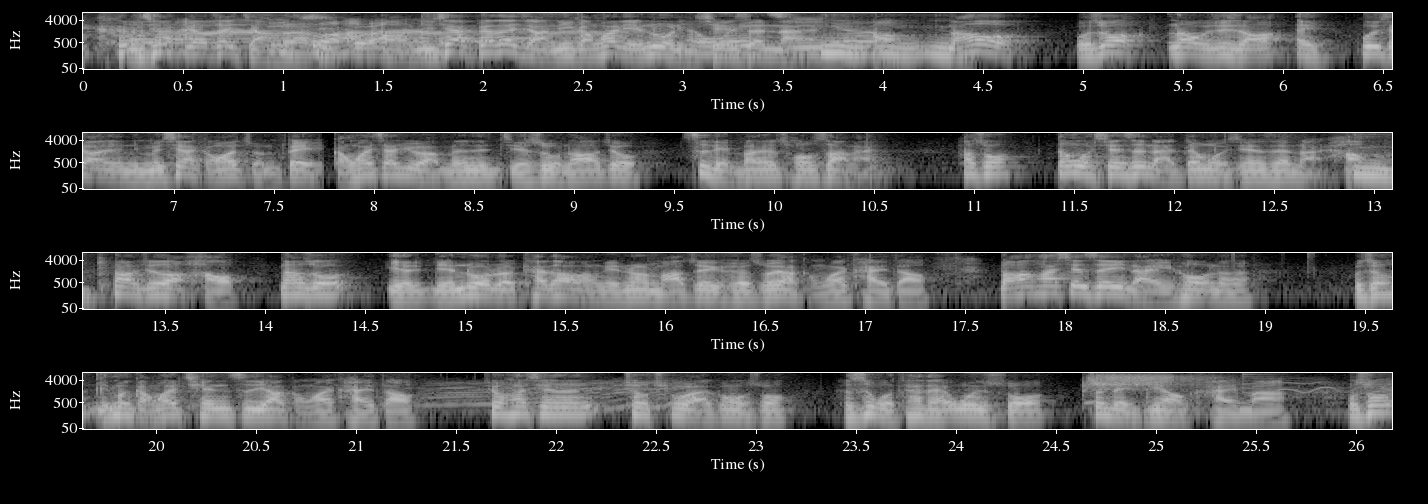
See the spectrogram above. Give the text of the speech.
你现在不要再讲了，哦，你现在不要再讲，你赶快联络你先生来，好，然后。我说，那我就想，哎，护士小姐，你们现在赶快准备，赶快下去把门诊结束，然后就四点半就冲上来。他说，等我先生来，等我先生来。好，那我就说好。那说也联络了开刀房，联络了麻醉科，说要赶快开刀。然后他先生一来以后呢，我说你们赶快签字，要赶快开刀。就他先生就出来跟我说，可是我太太问说，真的一定要开吗？我说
